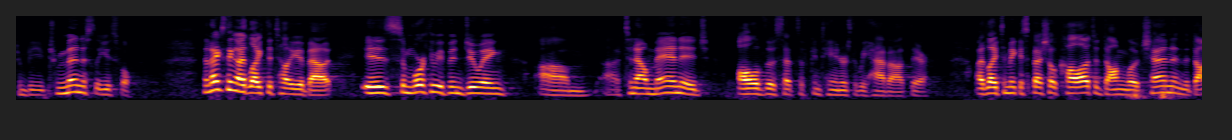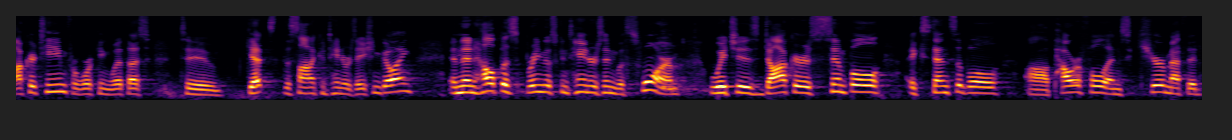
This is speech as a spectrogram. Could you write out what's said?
to be tremendously useful. The next thing I'd like to tell you about is some work that we've been doing um, uh, to now manage all of those sets of containers that we have out there. I'd like to make a special call out to Dongluo Chen and the Docker team for working with us to get the Sonic containerization going, and then help us bring those containers in with Swarm, which is Docker's simple, extensible, uh, powerful, and secure method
